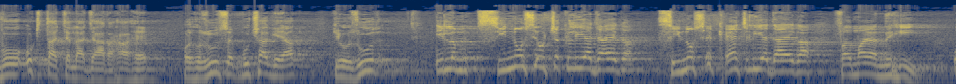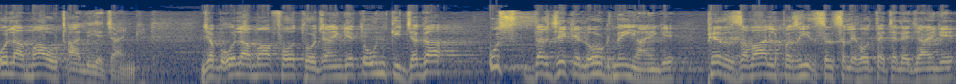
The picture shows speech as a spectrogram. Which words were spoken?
वो उठता चला जा रहा है। और हजूर से पूछा गया कि हजूर, इल्म सीनों से उचक लिया जाएगा, सीनों से खींच लिया जाएगा? फरमाया, नहीं ओला माँ उठा लिए जाएँगे। जब ओला माँ फौत हो जाएँगे तो उनकी जगह उस दर्जे के लोग नहीं आएँगे, फिर जवाल पजीर सिलसिले होते चले जाएँगे,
